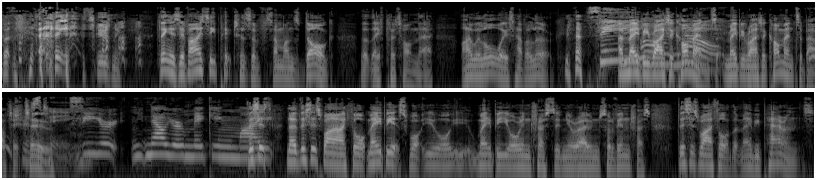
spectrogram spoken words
But excuse me. thing is, if I see pictures of someone's dog that they've put on there, I will always have a look. See? and maybe Oh, write a comment. no. Maybe write a comment about it too. See, you're now you're making my. This is no. This is why I thought maybe it's what you're. Maybe you're interested in your own sort of interest. This is why I thought that maybe parents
